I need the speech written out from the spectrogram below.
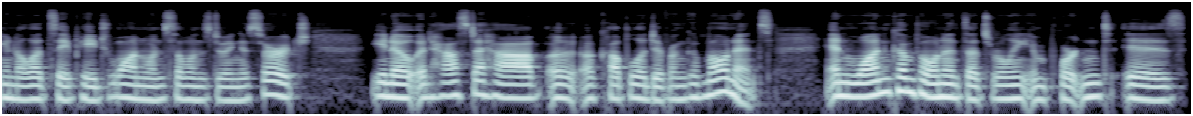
you know, let's say page one when someone's doing a search, you know, it has to have a, a couple of different components. And one component that's really important is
